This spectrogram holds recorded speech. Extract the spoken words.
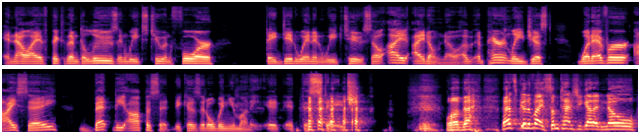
and now I have picked them to lose in weeks 2 and 4 they did win in week two. So I I don't know. Apparently, just whatever I say, bet the opposite because it'll win you money at, at this stage. well, that that's good advice. Sometimes you got to know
